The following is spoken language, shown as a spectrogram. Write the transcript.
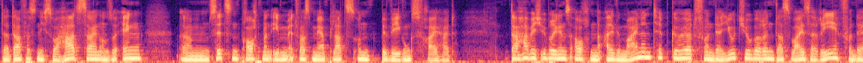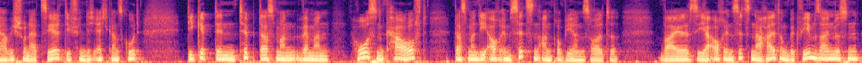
da darf es nicht so hart sein und so eng. Ähm, sitzend braucht man eben etwas mehr Platz und Bewegungsfreiheit. Da habe ich übrigens auch einen allgemeinen Tipp gehört von der YouTuberin Das Weiße Reh, von der habe ich schon erzählt, die finde ich echt ganz gut. Die gibt den Tipp, dass man, wenn man Hosen kauft, dass man die auch im Sitzen anprobieren sollte, weil sie ja auch in sitzender Haltung bequem sein müssen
